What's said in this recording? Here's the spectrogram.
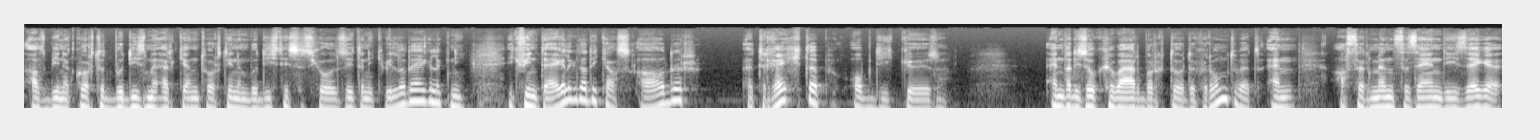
als binnenkort het boeddhisme erkend wordt in een boeddhistische school zitten. Ik wil dat eigenlijk niet. Ik vind eigenlijk dat ik als ouder het recht heb op die keuze. En dat is ook gewaarborgd door de grondwet. En als er mensen zijn die zeggen,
